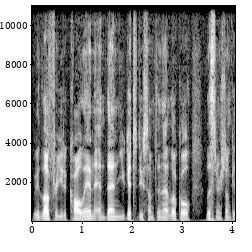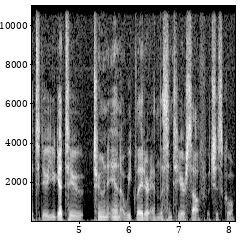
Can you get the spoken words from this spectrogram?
we'd love for you to call in, and then you get to do something that local listeners don't get to do. You get to tune in a week later and listen to yourself, which is cool.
